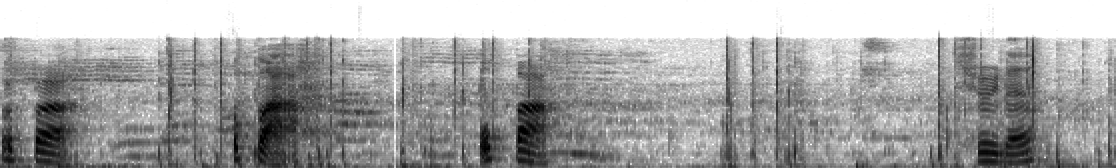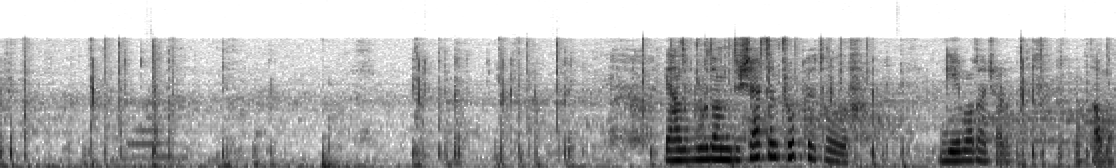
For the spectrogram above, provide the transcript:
Hoppa. Hoppa. Hoppa. Şöyle. Yalnız buradan düşersem çok kötü olur. Game mode açarım. Tamam.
